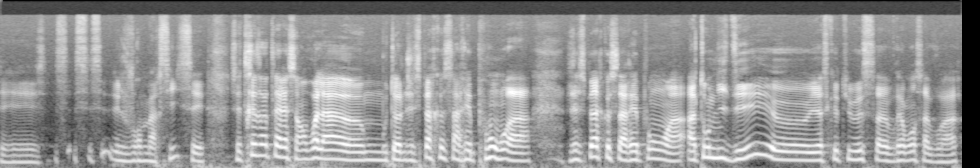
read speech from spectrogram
Je vous remercie. C'est, très intéressant. Voilà, euh, Mouton, j'espère que ça répond à, j'espère que ça répond à, ton idée euh, et à ce que tu veux vraiment savoir.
